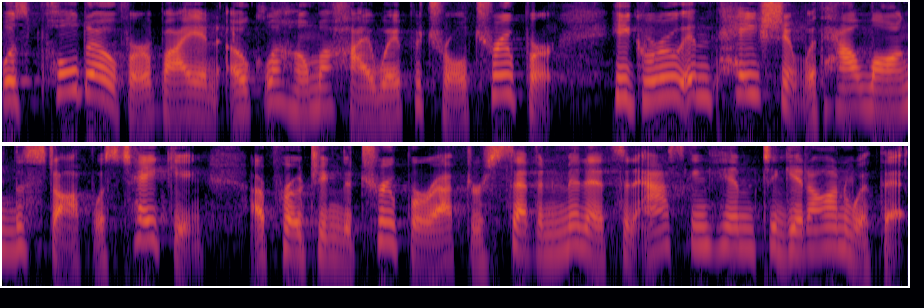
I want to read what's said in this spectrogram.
was pulled over by an Oklahoma Highway Patrol trooper. He grew impatient with how long the stop was taking, approaching the trooper after seven minutes and asking him to get on with it.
